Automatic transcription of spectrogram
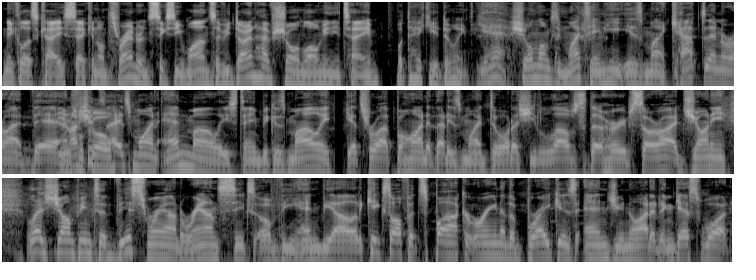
Nicholas Kay second on 361. So if you don't have Shawn Long in your team, what the heck are you doing? Yeah, Shawn Long's in my team. He is my captain right there. Beautiful and I should say it's mine and Marley's team because Marley gets right behind it. That is my daughter. She loves the hoops. All right, Johnny, let's jump into this round, round six of the NBL. It kicks off at Spark Arena, the Breakers and United. And guess what?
